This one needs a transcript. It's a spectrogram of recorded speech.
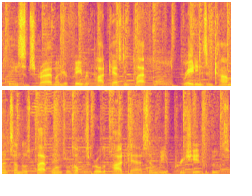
please subscribe on your favorite podcasting platform. Ratings and comments on those platforms will help us grow the podcast, and we appreciate the boost.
